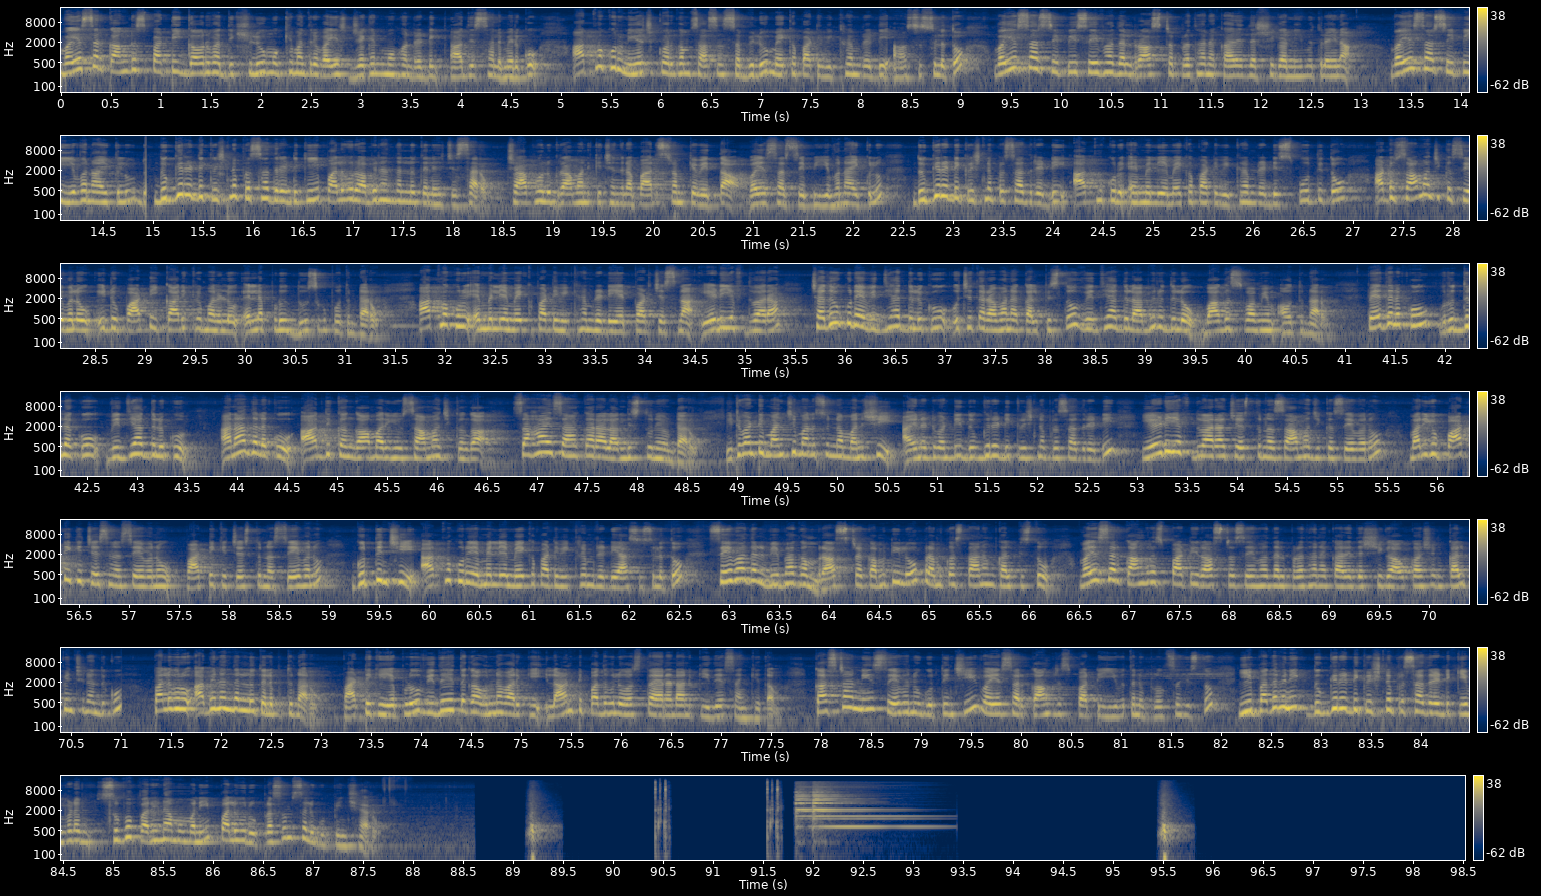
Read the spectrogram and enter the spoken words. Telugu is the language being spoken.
వైఎస్సార్ కాంగ్రెస్ పార్టీ గౌరవ అధ్యక్షులు ముఖ్యమంత్రి వైఎస్ జగన్మోహన్ రెడ్డి ఆదేశాల మేరకు ఆత్మకూరు నియోజకవర్గం శాసనసభ్యులు మేకపాటి విక్రమ్ రెడ్డి ఆశీస్సులతో వైఎస్సార్సీపీ సేవాదళ్ రాష్ట్ర ప్రధాన కార్యదర్శిగా నియమితులైన వైఎస్ఆర్సీపీ యువ నాయకులు దుగ్గిరెడ్డి కృష్ణప్రసాద్ రెడ్డికి పలువురు అభినందనలు తెలియజేశారు. చాబోలు గ్రామానికి చెందిన పారిశ్రామికవేత్త వైఎస్ఆర్సీపీ యువ నాయకులు దుగ్గిరెడ్డి కృష్ణప్రసాద్ రెడ్డి ఆత్మకూరు ఎమ్మెల్యే మేకపాటి విక్రమ్ రెడ్డి స్ఫూర్తితో అటు సామాజిక సేవలో ఇటు పార్టీ కార్యక్రమాలలో ఎల్లప్పుడూ దూసుకుపోతుంటారు. ఆత్మకూరు ఎమ్మెల్యే మేకపాటి విక్రమ్ రెడ్డి ఏర్పాటు చేసిన ఏడీఎఫ్ ద్వారా చదువుకునే విద్యార్థులకు ఉచిత రవాణా కల్పిస్తూ విద్యార్థుల అభివృద్ధిలో భాగస్వామ్యం అవుతున్నారు. పేదలకు వృద్ధులకు విద్యార్థులకు అనాథలకు ఆర్థికంగా మరియు సామాజికంగా సహాయ సహకారాలు అందిస్తూనే ఉంటారు. ఇటువంటి మంచి మనసున్న మనిషి అయినటువంటి దుగ్గిరెడ్డి కృష్ణప్రసాద్ రెడ్డి ఏడీఎఫ్ ద్వారా చేస్తున్న సామాజిక సేవను మరియు పార్టీకి చేసిన సేవను పార్టీకి చేస్తున్న సేవను గుర్తించి ఆత్మకూరు ఎమ్మెల్యే మేకపాటి విక్రమ్ రెడ్డి ఆశీస్సులతో సేవాదళ్ విభాగం రాష్ట్ర కమిటీలో ప్రముఖ స్థానం కల్పిస్తూ వైఎస్ఆర్ కాంగ్రెస్ పార్టీ రాష్ట్ర సేవాదళ్ ప్రధాన కార్యదర్శిగా అవకాశం కల్పించినందుకు పలువురు అభినందనలు తెలుపుతున్నారు. పార్టీకి ఎప్పుడు విధేయతగా ఉన్నవారికి ఇలాంటి పదవులు వస్తాయనడానికి ఇదే సంకేతం. కష్టాన్ని సేవను గుర్తించి వైఎస్ఆర్ కాంగ్రెస్ పార్టీ యువతను ప్రోత్సహిస్తూ ఈ పదవిని దుగ్గిరెడ్డి కృష్ణప్రసాద్ రెడ్డికి ఇవ్వడం శుభ పరిణామమని పలువురు ప్రశంసలు గుప్పించారు.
